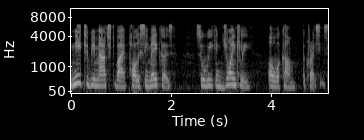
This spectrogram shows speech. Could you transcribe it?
need to be matched by policymakers so we can jointly overcome the crises.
